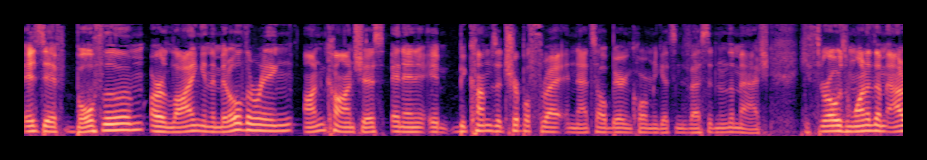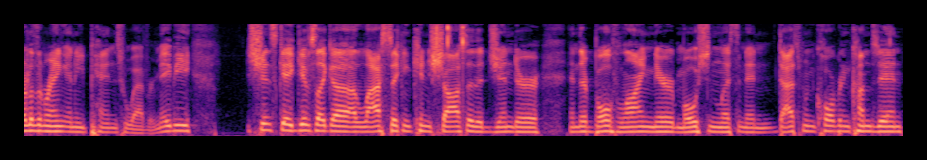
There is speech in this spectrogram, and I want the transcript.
is if both of them are lying in the middle of the ring unconscious and then it becomes a triple threat and that's how Baron Corbin gets invested in the match. He throws one of them out of the ring and he pins whoever. Maybe Shinsuke gives like a, a last second Kinshasa to Jinder and they're both lying there motionless and then that's when Corbin comes in,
